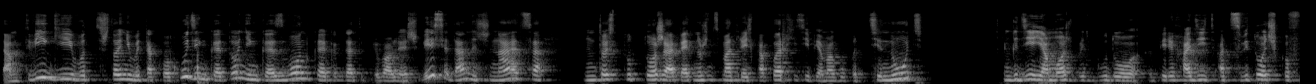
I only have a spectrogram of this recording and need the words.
там твиги, вот что-нибудь такое худенькое, тоненькое, звонкое, когда ты прибавляешь в весе, да, начинается, ну, то есть тут тоже опять нужно смотреть, какой архетип я могу подтянуть, где я, может быть, буду переходить от цветочков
